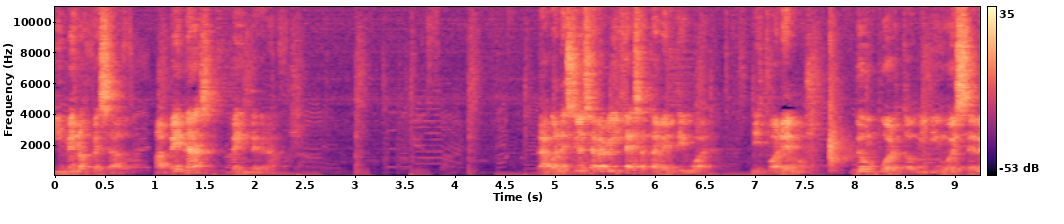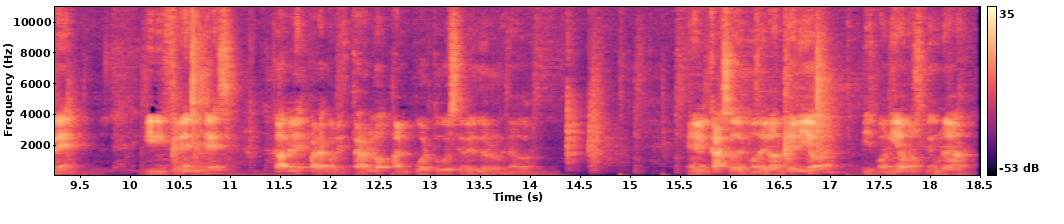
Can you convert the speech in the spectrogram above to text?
y menos pesado, apenas 20 gramos. La conexión se realiza exactamente igual. Disponemos de un puerto mini USB y diferentes cables para conectarlo al puerto USB del ordenador. En el caso del modelo anterior, disponíamos de una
